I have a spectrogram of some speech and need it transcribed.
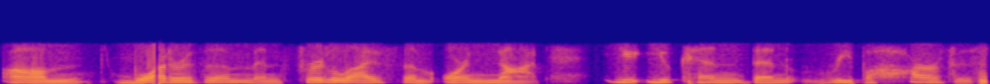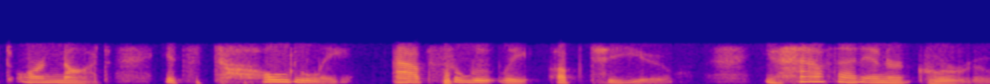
um, water them and fertilize them or not. You, you can then reap a harvest or not. It's totally absolutely up to you. You have that inner guru.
